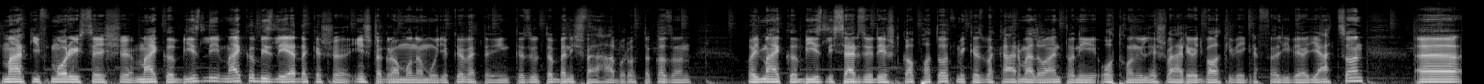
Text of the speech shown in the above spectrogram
Markif Morris és Michael Beasley. Michael Beasley érdekes Instagramon amúgy a követőink közül többen is felháborodtak azon, hogy Michael Beasley szerződést kaphatott, miközben Carmelo Anthony otthon ül és várja, hogy valaki végre fölhívja, hogy játszon. Uh,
